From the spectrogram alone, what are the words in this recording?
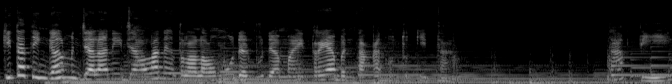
Kita tinggal menjalani jalan yang telah Laumu dan Buddha Maitreya bentangkan untuk kita. Tapi,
